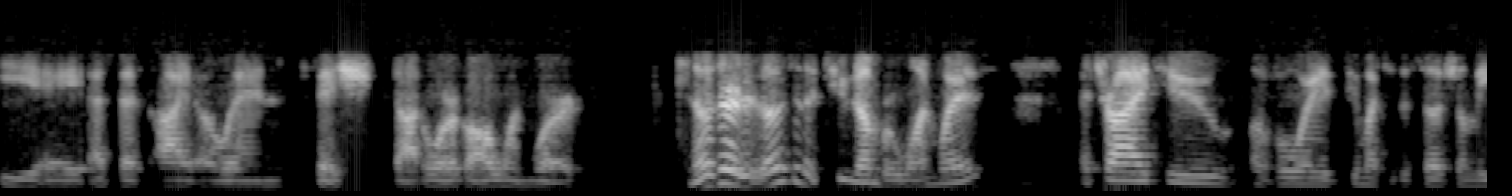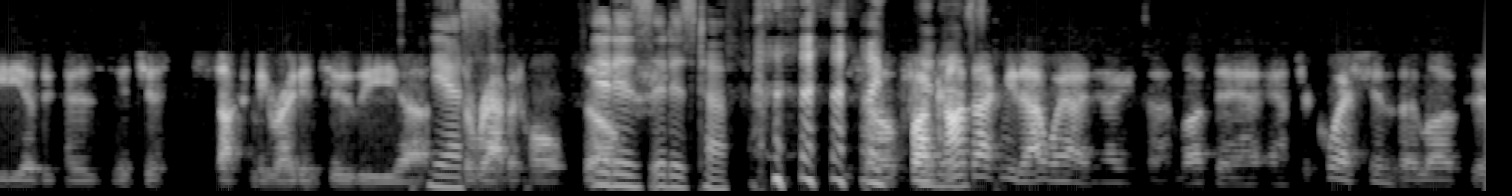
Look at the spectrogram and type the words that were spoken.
P-A-S-S-I-O-N fish.org, all one word. And those are, those are the two number one ways. I try to avoid too much of the social media because it just sucks me right into the uh, yes. the rabbit hole. So it is it is tough. so I, contact is. me that way. I, I, I love to answer questions. I love to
